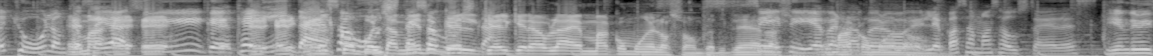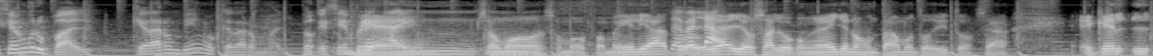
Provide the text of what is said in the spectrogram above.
es chulo, aunque Es más, sea eh, así, eh, que, eh, qué el- el- linda. El, gusta, comportamiento eso que, él, gusta. que él quiere hablar es más común en los hombres. tú tienes sí, razón, sí, es verdad, pero le pasa más a ustedes. Y en división grupal, ¿quedaron bien o quedaron mal? Porque siempre Bien, hay un. somos, somos familia ¿De todavía. verdad? Yo salgo con ellos, nos juntamos toditos. O sea, es que el-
